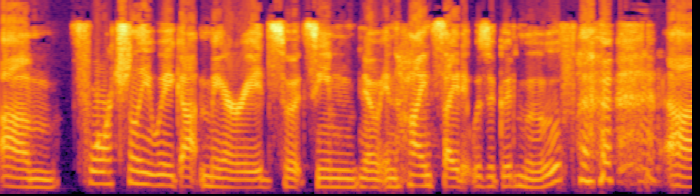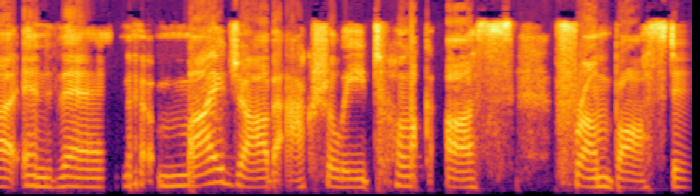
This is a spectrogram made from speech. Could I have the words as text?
Um, fortunately, we got married, so it seemed, you know, in hindsight, it was a good move. uh, and then my job actually took us from Boston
